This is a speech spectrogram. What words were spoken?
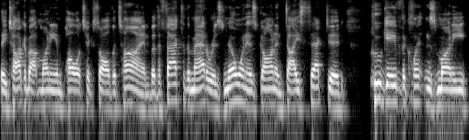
They talk about money in politics all the time. But the fact of the matter is, no one has gone and dissected who gave the Clintons money,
